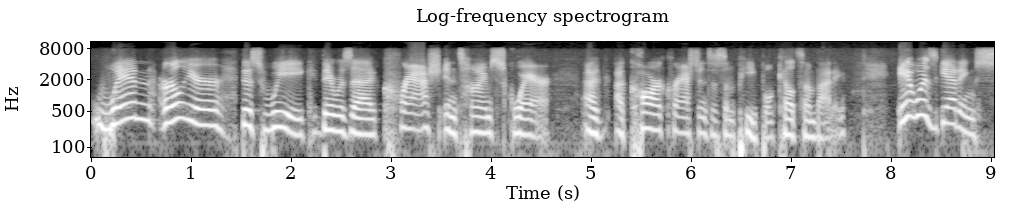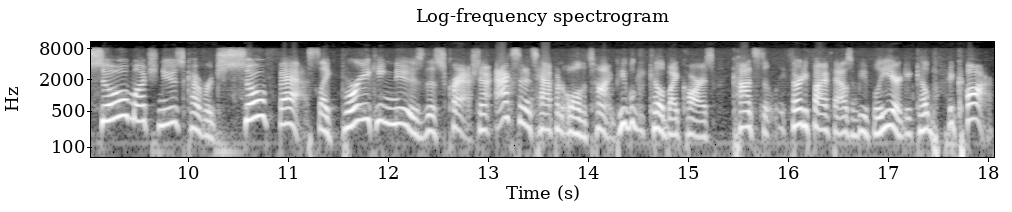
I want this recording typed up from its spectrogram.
when earlier this week there was a crash in Times Square a, a car crashed into some people, killed somebody. It was getting so much news coverage so fast, like breaking news, this crash. Now, accidents happen all the time. People get killed by cars constantly. 35,000 people a year get killed by a car.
